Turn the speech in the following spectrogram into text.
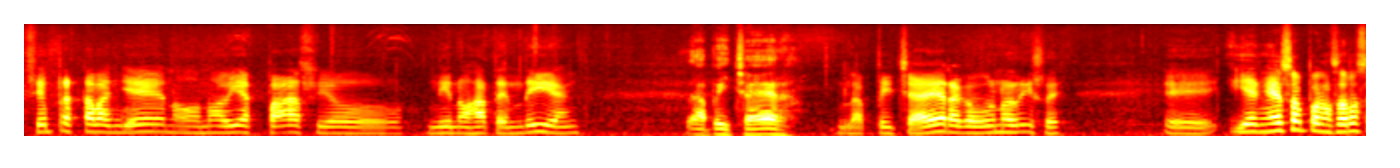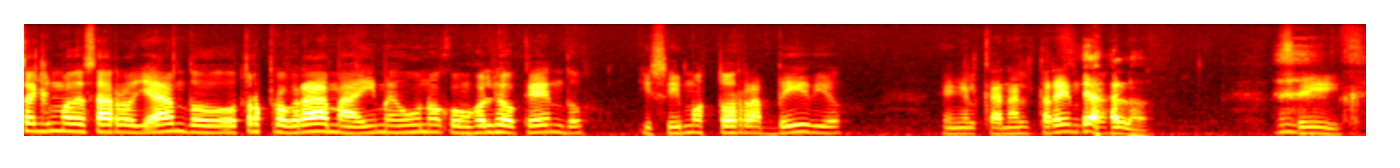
siempre estaban llenos, no había espacio, ni nos atendían. La pichadera. La pichadera, como uno dice. Eh, y en eso pues nosotros seguimos desarrollando otros programas, ahí me uno con Jorge Oquendo, hicimos Torras Vídeos en el canal 30. Sí,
